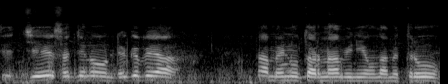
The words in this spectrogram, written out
ਤੇ ਜੇ ਸੱਜਣੋਂ ਡਿੱਗ ਪਿਆ ਤਾਂ ਮੈਨੂੰ ਤਰਨਾ ਵੀ ਨਹੀਂ ਆਉਂਦਾ ਮਿੱਤਰੋ।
